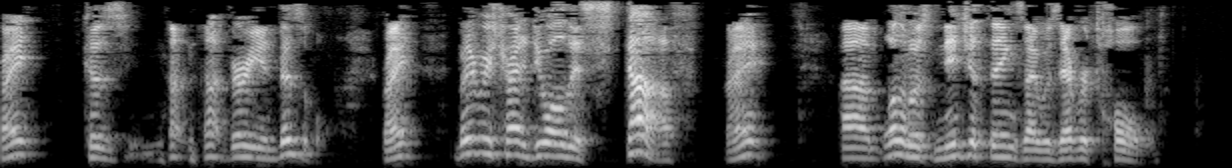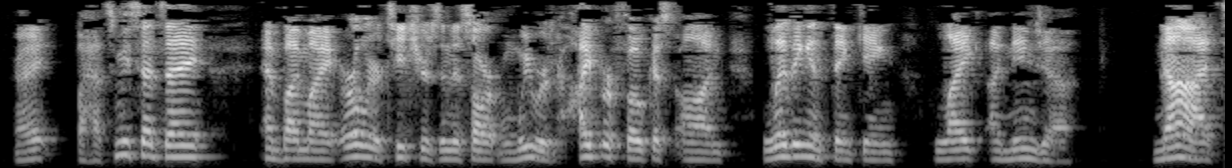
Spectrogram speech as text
right? Because not, not very invisible, right? But everybody's trying to do all this stuff, right? Um, one of the most ninja things I was ever told, right, by Hatsumi Sensei and by my earlier teachers in this art when we were hyper focused on living and thinking like a ninja, not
